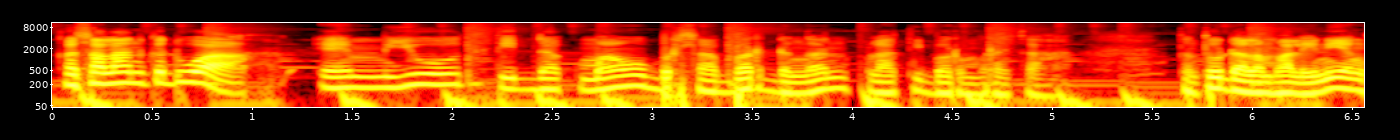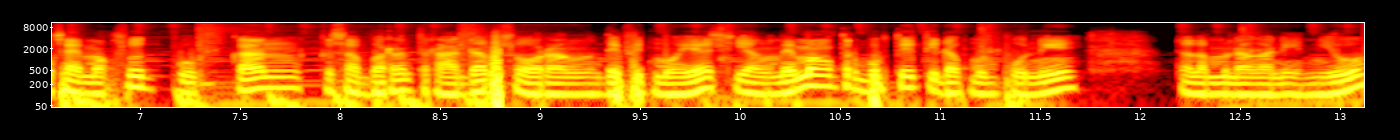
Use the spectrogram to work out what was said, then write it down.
Kesalahan kedua, MU tidak mau bersabar dengan pelatih baru mereka. Tentu dalam hal ini yang saya maksud bukan kesabaran terhadap seorang David Moyes yang memang terbukti tidak mumpuni dalam menangani MU,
